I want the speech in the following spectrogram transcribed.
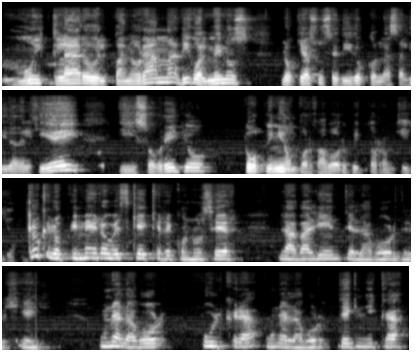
Muy claro el panorama, digo, al menos lo que ha sucedido con la salida del GIEI y sobre ello, tu opinión, por favor, Víctor Ronquillo. Creo que lo primero es que hay que reconocer la valiente labor del GIEI, una labor pulcra, una labor técnica,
